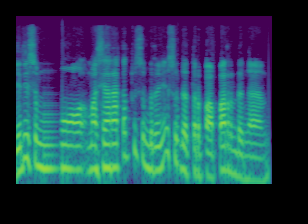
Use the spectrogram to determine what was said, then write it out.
jadi semua masyarakat tuh sebenarnya sudah terpapar dengan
